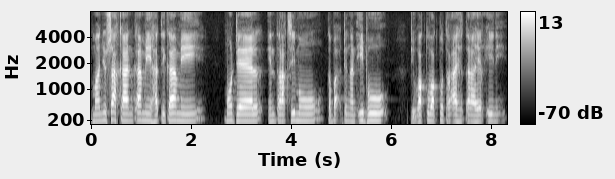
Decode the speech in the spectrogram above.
menyusahkan kami hati kami model interaksimu dengan ibu di waktu-waktu terakhir-terakhir ini.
